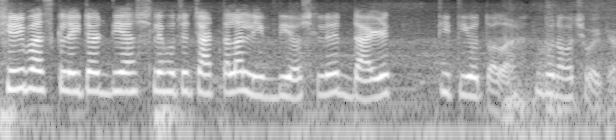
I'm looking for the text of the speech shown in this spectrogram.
সিঁড়ি বাস্কেলেটার দিয়ে আসলে হচ্ছে চারতলা লিফট দিয়ে আসলে ডাইরেক্ট তৃতীয় তলা ধন্যবাদ সবাইকে।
